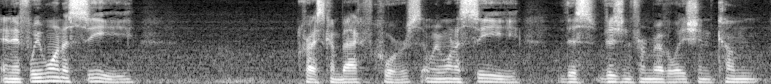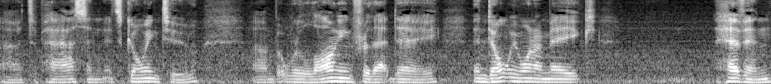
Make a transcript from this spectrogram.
And if we want to see Christ come back, of course, and we want to see this vision from Revelation come uh, to pass, and it's going to, um, but we're longing for that day, then don't we want to make heaven,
